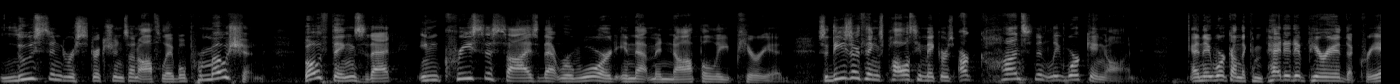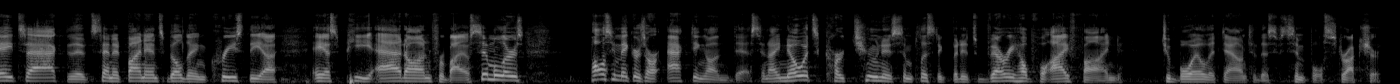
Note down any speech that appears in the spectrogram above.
loosened restrictions on off-label promotion. Both things that increase the size of that reward in that monopoly period. So these are things policymakers are constantly working on. And they work on the competitive period, the CREATES Act, the Senate Finance Bill to increase the uh, ASP add-on for biosimilars. Policymakers are acting on this. And I know it's cartoonish, simplistic, but it's very helpful, I find, to boil it down to this simple structure.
